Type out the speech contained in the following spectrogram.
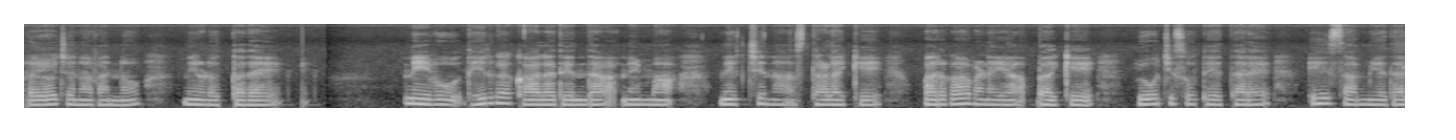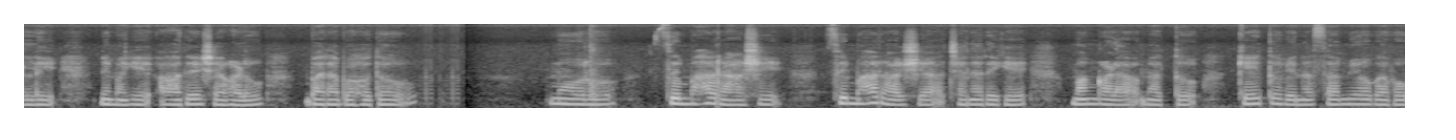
ಪ್ರಯೋಜನವನ್ನು ನೀಡುತ್ತದೆ. ನೀವು ದೀರ್ಘಕಾಲದಿಂದ ನಿಮ್ಮ ನೆಚ್ಚಿನ ಸ್ಥಳಕ್ಕೆ ವರ್ಗಾವಣೆಯ ಬಗ್ಗೆ ಯೋಚಿಸುತ್ತಿದ್ದರೆ ಈ ಸಮಯದಲ್ಲಿ ನಿಮಗೆ ಆದೇಶಗಳು ಬರಬಹುದು. ಮೂರು ಸಿಂಹರಾಶಿ. ಸಿಂಹರಾಶಿಯ ಜನರಿಗೆ ಮಂಗಳ ಮತ್ತು ಕೇತುವಿನ ಸಂಯೋಗವು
